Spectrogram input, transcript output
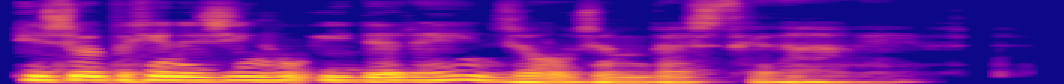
Je zult beginnen zien hoe iedereen zo zijn best gedaan heeft.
